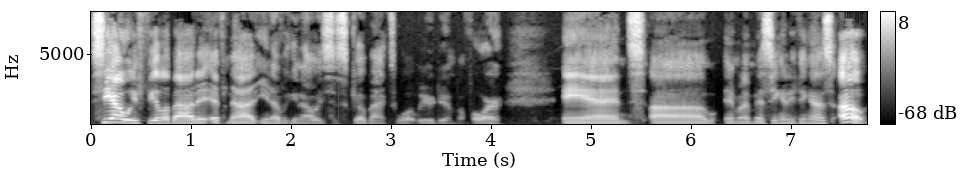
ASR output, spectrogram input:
see how we feel about it. If not, you know, we can always just go back to what we were doing before. And uh, am I missing anything else? Oh,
